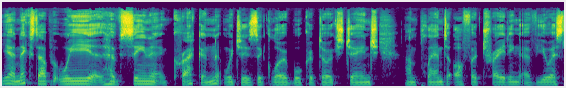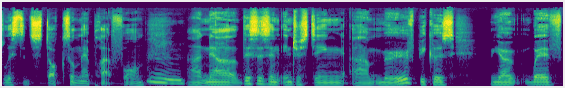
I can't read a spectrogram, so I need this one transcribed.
Yeah, next up, we have seen Kraken, which is a global crypto exchange, um, plan to offer trading of US listed stocks on their platform. Uh, now, this is an interesting um, move because you know we've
